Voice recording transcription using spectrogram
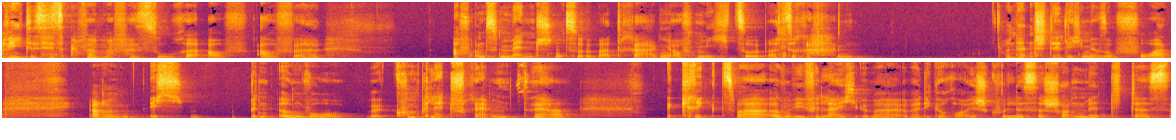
wenn ich das jetzt einfach mal versuche auf, auf äh, auf uns Menschen zu übertragen, auf mich zu übertragen. Und dann stelle ich mir so vor, ähm, ich bin irgendwo komplett fremd, ja, kriegt zwar irgendwie vielleicht über, über die Geräuschkulisse schon mit, dass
